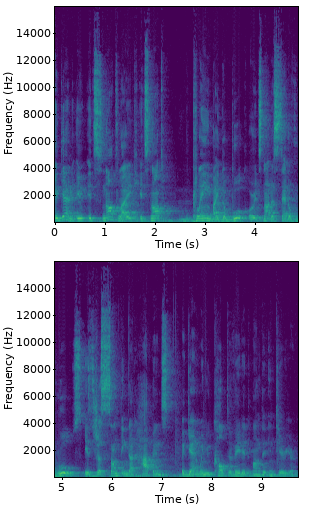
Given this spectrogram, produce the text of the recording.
again, it, it's not like it's not playing by the book or it's not a set of rules. It's just something that happens again when you cultivate it on the interior.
